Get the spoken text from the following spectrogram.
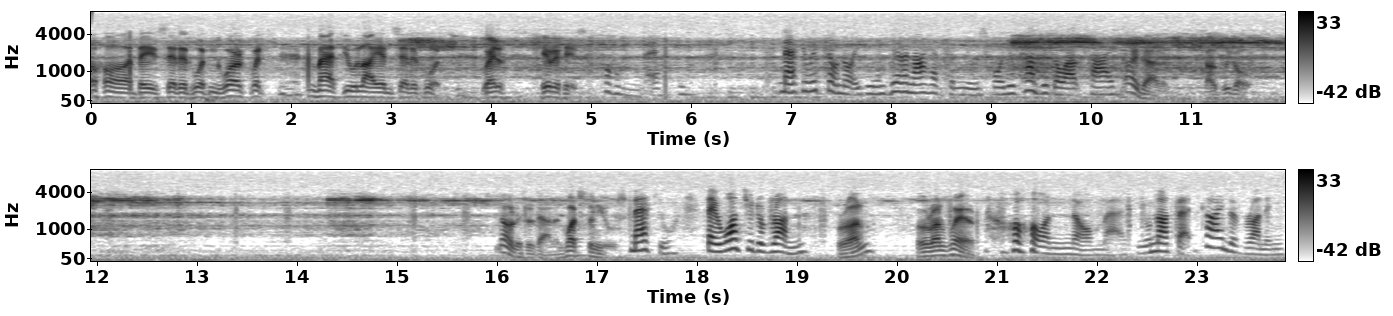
Oh, they said it wouldn't work, but Matthew Lyon said it would. Well, here it is. Oh, Matthew. Matthew, it's so noisy in here, and I have some news for you. Can't we go outside? Hi, darling. Out we go. No, little darling. What's the news? Matthew, they want you to run. Run? Run where? Oh, no, Matthew, not that kind of running.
